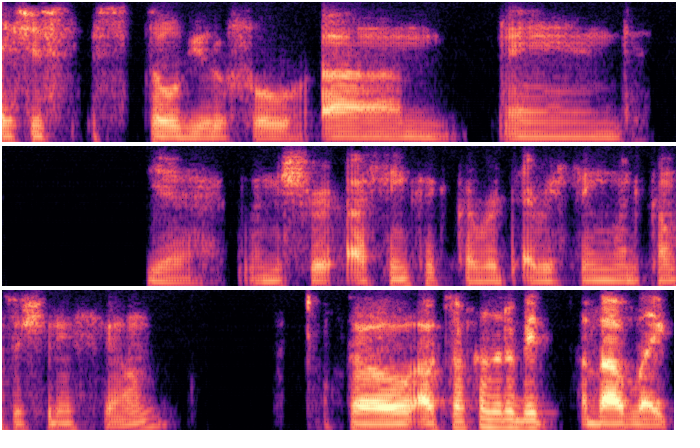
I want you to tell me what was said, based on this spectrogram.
It's just so beautiful. Um, and yeah, let me sure. I think I covered everything when it comes to shooting film. So I'll talk a little bit about like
